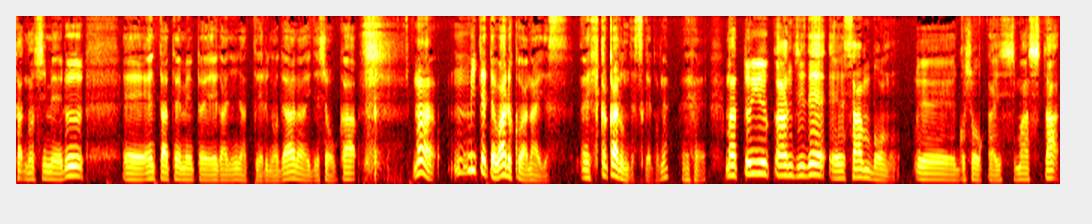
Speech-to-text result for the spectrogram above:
楽しめる、えー、エンターテインメント映画になっているのではないでしょうか。まあ、見てて悪くはないです。えー、引っかかるんですけどね。まあ、という感じで、え、3本、えー、ご紹介しました。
